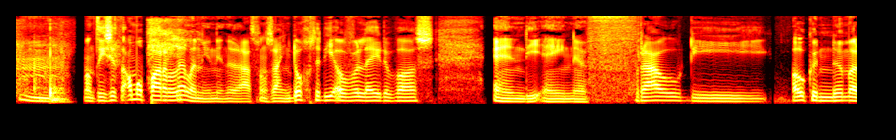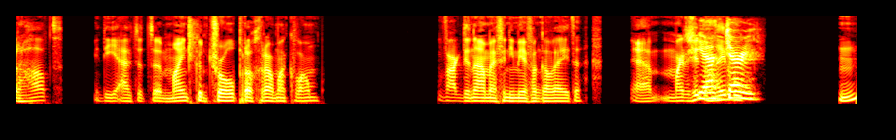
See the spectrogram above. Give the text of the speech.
Hmm. Want die zitten allemaal parallellen in inderdaad. Van zijn dochter die overleden was. En die ene vrouw die ook een nummer had. Die uit het eh, Mind Control programma kwam. Waar ik de naam even niet meer van kan weten. Eh, maar er zit Ja, een heleboel... Terry. Hm?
